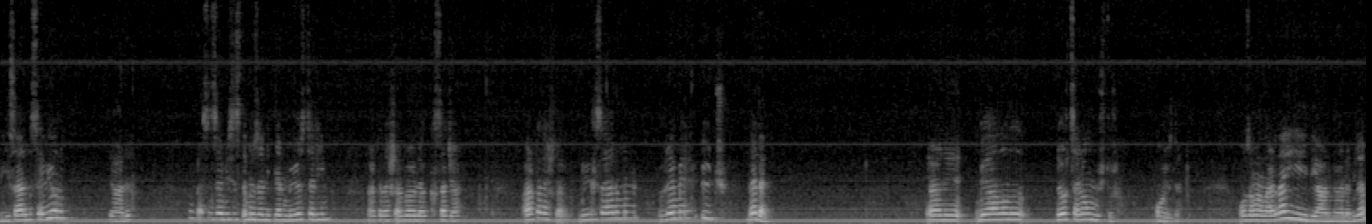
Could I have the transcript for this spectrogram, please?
Bilgisayarımı seviyorum. Yani. Burada size bir sistem özelliklerimi göstereyim. Arkadaşlar böyle kısaca. Arkadaşlar bilgisayarımın RAM'i 3. Neden? Yani bir alalı 4 sene olmuştur. O yüzden. O zamanlarda iyiydi yani böyle bir RAM.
